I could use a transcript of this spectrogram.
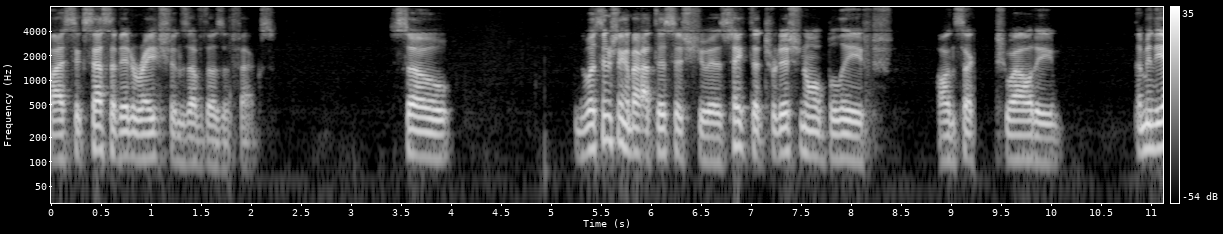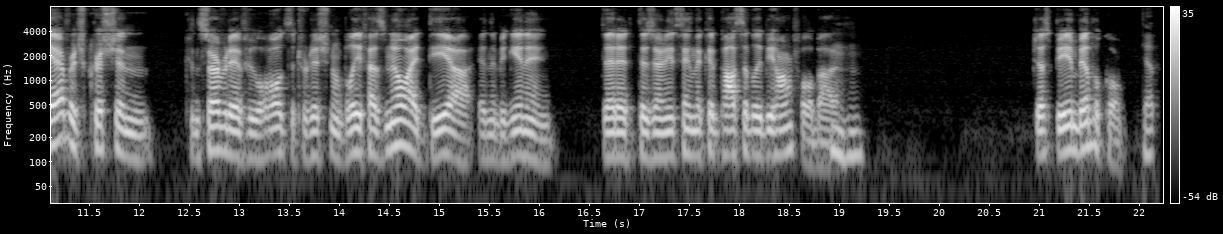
by successive iterations of those effects. So what's interesting about this issue is take the traditional belief on sexuality. I mean, the average Christian conservative who holds the traditional belief has no idea in the beginning that it, there's anything that could possibly be harmful about it. Mm-hmm. Just being biblical. Yep.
